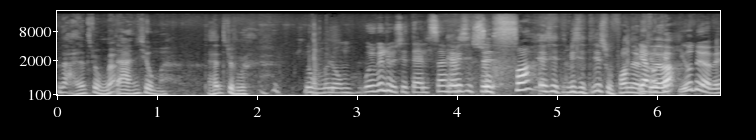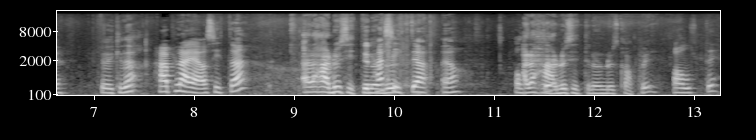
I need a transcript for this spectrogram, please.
Det er en tromme. Det er en tjomme. Det er en tromme. Lomme, lom. Hvor vil du sitte, Else? Jeg vil sitte- Sofa? Jeg sitter, vi sitter i sofaen, gjør vi Ja, ikke okay. det? Jo, det gjør vi. Gjør vi ikke det? Her pleier jeg å sitte. Er det her du sitter når Her du, sitter jeg. Ja. er det her du, sitter når du skaper? Alltid.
